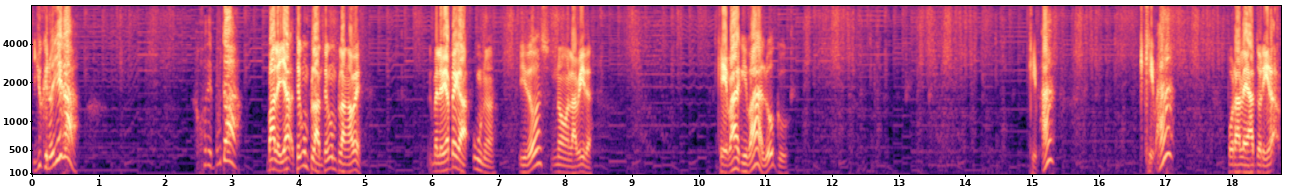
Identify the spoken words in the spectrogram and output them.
Y yo, que no llega. Hijo de puta. Vale, ya, tengo un plan, tengo un plan, a ver. Me le voy a pegar una y dos. No, la vida. Que va, que va, loco. ¿Qué va? ¿Qué va? Por aleatoriedad.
